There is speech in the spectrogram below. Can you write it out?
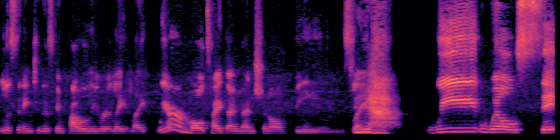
listening to this can probably relate like we are multi-dimensional beings like yeah we will sit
